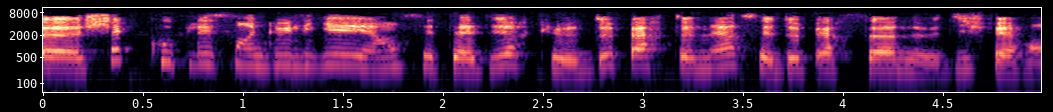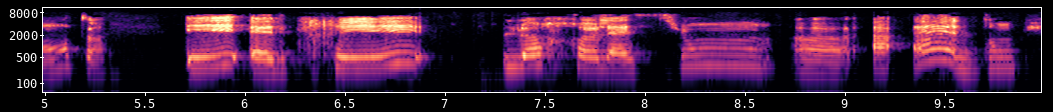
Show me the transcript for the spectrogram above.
euh, chaque couple est singulier, hein, c'est-à-dire que deux partenaires, c'est deux personnes différentes et elles créent leur relation à elles. Donc,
